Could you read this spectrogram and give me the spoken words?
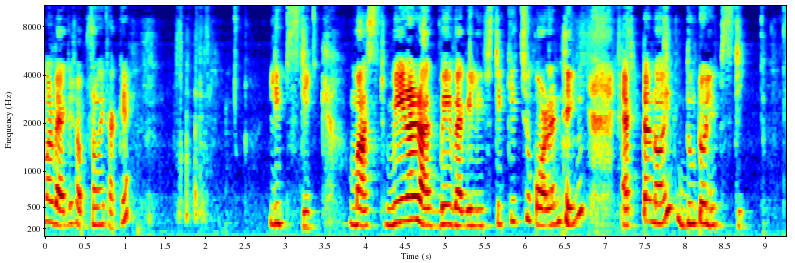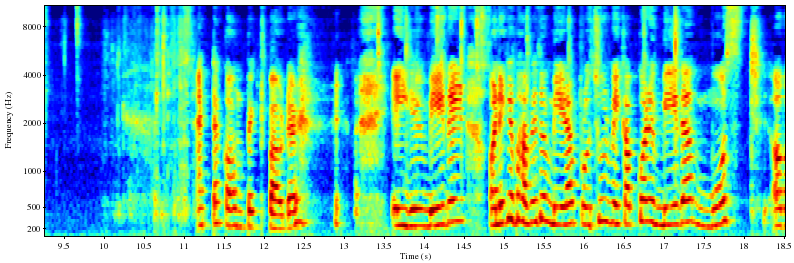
আমার ব্যাগে সবসময় থাকে। লিপস্টিক মাস্ট মেয়েরা রাখবে ব্যাগে লিপস্টিক কিছু করার নেই। একটা নয়, দুটো লিপস্টিক একটা কম্প্যাক্ট পাউডার এই যে মেয়েদের, অনেকে ভাবে তো মেয়েরা প্রচুর মেকআপ করে। মেয়েরা most of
